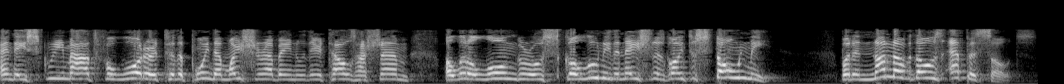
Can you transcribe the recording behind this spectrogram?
And they scream out for water to the point that Moshe Rabbeinu there tells Hashem, a little longer, O Skoluni, the nation is going to stone me. But in none of those episodes,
